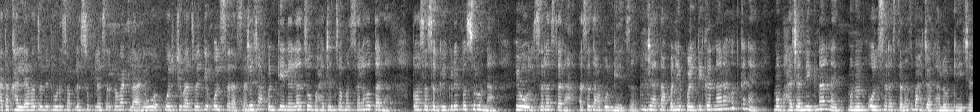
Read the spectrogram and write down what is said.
आता खाल्ल्या बाजूने थोडंसं आपल्या सुकल्यासारखं वाटलं आणि व वरची बाजू आहे ती ओलसर असा म्हणजेच आपण केलेला जो भाज्यांचा मसाला होता ना तो असा सगळीकडे पसरून ना हे ओलसर असताना असं दाबून घ्यायचं. म्हणजे आता आपण हे पलटी करणार आहोत का नाही? मग भाज्या निघणार नाहीत म्हणून ओलसर असतानाच भाज्या घालून घ्यायच्या.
